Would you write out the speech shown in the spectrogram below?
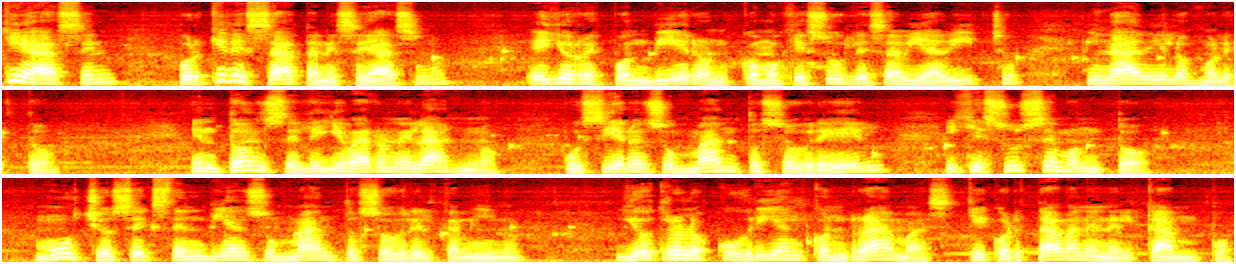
¿Qué hacen? ¿Por qué desatan ese asno? Ellos respondieron como Jesús les había dicho, y nadie los molestó. Entonces le llevaron el asno, pusieron sus mantos sobre él, y Jesús se montó. Muchos extendían sus mantos sobre el camino y otros los cubrían con ramas que cortaban en el campo.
